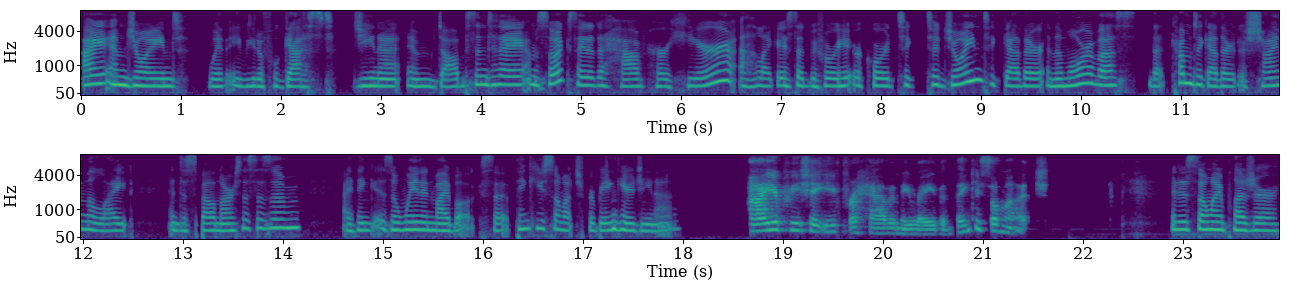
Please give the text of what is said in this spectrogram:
I am joined with a beautiful guest Gina M. Dobson today. I'm so excited to have her here. Uh, like I said before we hit record, to, to join together and the more of us that come together to shine the light and dispel narcissism, I think is a win in my book. So thank you so much for being here, Gina. I appreciate you for having me, Raven. Thank you so much. It is so my pleasure.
